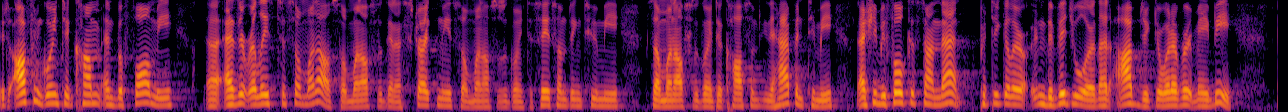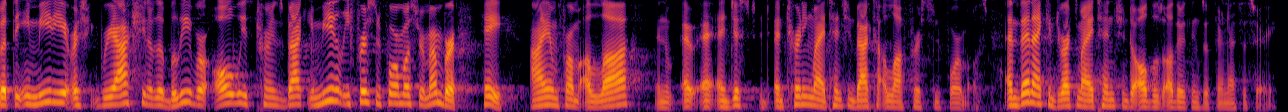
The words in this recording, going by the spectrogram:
it's often going to come and befall me uh, as it relates to someone else. Someone else is going to strike me, someone else is going to say something to me, someone else is going to cause something to happen to me. I should be focused on that particular individual or that object or whatever it may be. But the immediate re- reaction of the believer always turns back immediately, first and foremost, remember, hey, I am from Allah, and, and just and turning my attention back to Allah first and foremost. And then I can direct my attention to all those other things if they're necessary.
